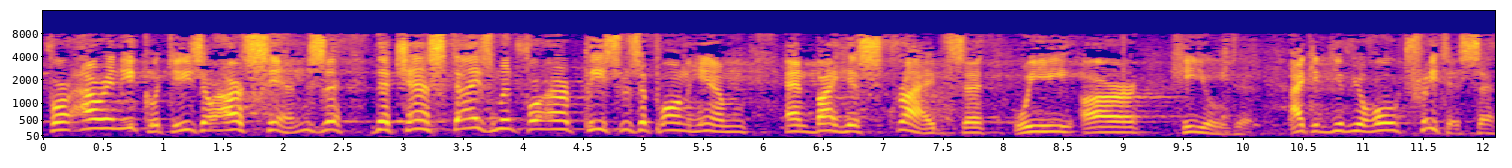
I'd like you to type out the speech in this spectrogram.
for our iniquities or our sins. The chastisement for our peace was upon him, and by his stripes uh, we are healed. I could give you a whole treatise uh,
